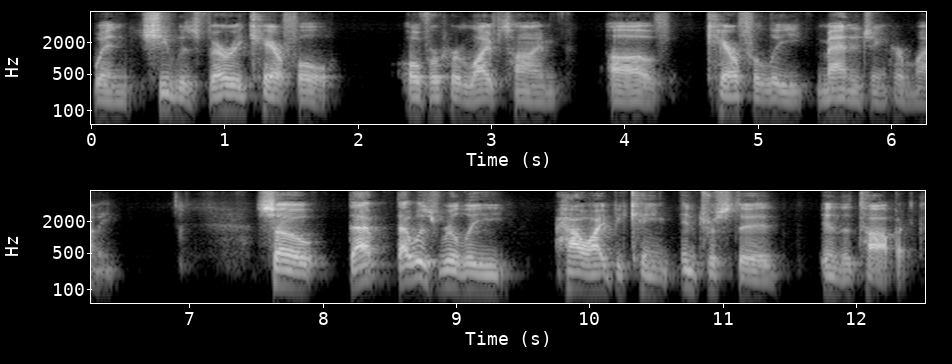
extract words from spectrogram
when she was very careful over her lifetime of carefully managing her money. So that that was really how I became interested in the topic.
